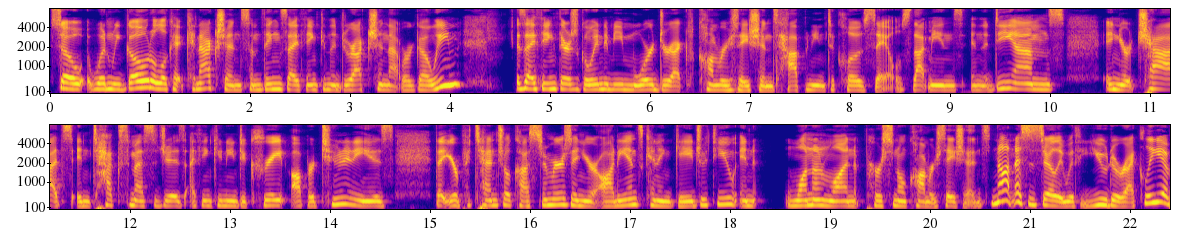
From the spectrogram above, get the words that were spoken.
So when we go to look at connections, some things I think in the direction that we're going is I think there's going to be more direct conversations happening to close sales. That means in the DMs, in your chats, in text messages. I think you need to create opportunities that your potential customers and your audience can engage with you in one on one personal conversations, not necessarily with you directly, a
